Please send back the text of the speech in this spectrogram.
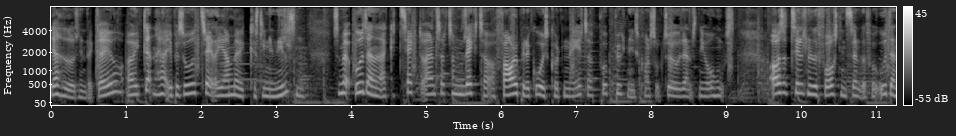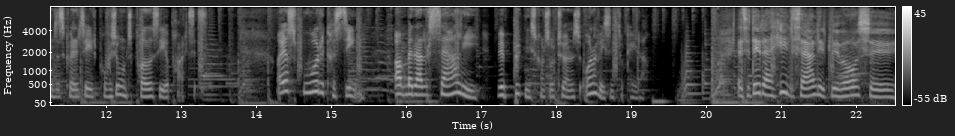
Jeg hedder Linda Greve, og i den her episode taler jeg med Christine Nielsen, som er uddannet arkitekt og ansat som lektor og faglig pædagogisk koordinator på bygningskonstruktøruddannelsen i Aarhus. Også tilknyttet Forskningscenter for Uddannelseskvalitet, Professionspolicy og Praksis. Og jeg spurgte Christine om, hvad der er det særlige ved bygningskonstruktørernes undervisningslokaler. Altså det, der er helt særligt ved vores øh,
